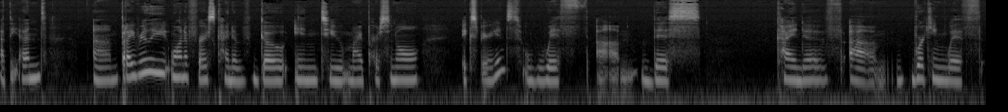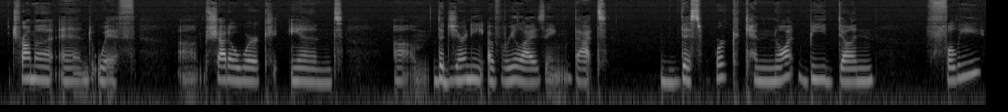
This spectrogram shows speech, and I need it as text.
at the end. Um, but I really want to first kind of go into my personal experience with um, this kind of um, working with trauma and with um, shadow work and um, the journey of realizing that this work cannot be done fully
